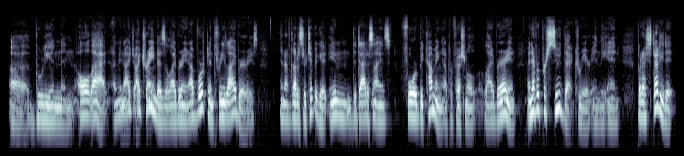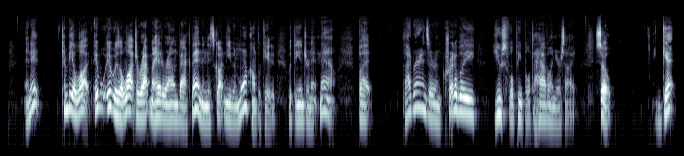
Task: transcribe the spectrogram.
uh, Boolean and all that. I mean, I, I trained as a librarian. I've worked in three libraries, and I've got a certificate in the data science for becoming a professional librarian. I never pursued that career in the end, but I studied it, and it can be a lot. It, it was a lot to wrap my head around back then, and it's gotten even more complicated with the internet now. But librarians are incredibly useful people to have on your side. So get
